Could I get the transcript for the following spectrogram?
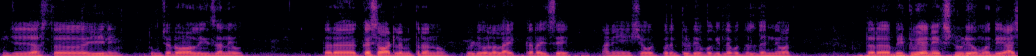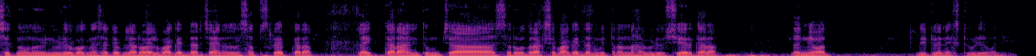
म्हणजे जास्त हे नाही. तुमच्या डोळ्याला इजा नाही होत. तर कसं वाटलं मित्रांनो? व्हिडिओला लाईक करायचं आहे आणि शेवटपर्यंत व्हिडिओ बघितल्याबद्दल धन्यवाद. तर भेटूया नेक्स्ट व्हिडिओमध्ये असेच नवनवीन व्हिडिओ बघण्यासाठी आपल्या रॉयल बागायतदार चॅनलला सबस्क्राईब करा लाईक करा आणि तुमच्या सर्व द्राक्ष बागायतदार मित्रांना हा व्हिडिओ शेअर करा. धन्यवाद. भेटूया नेक्स्ट व्हिडिओमध्ये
